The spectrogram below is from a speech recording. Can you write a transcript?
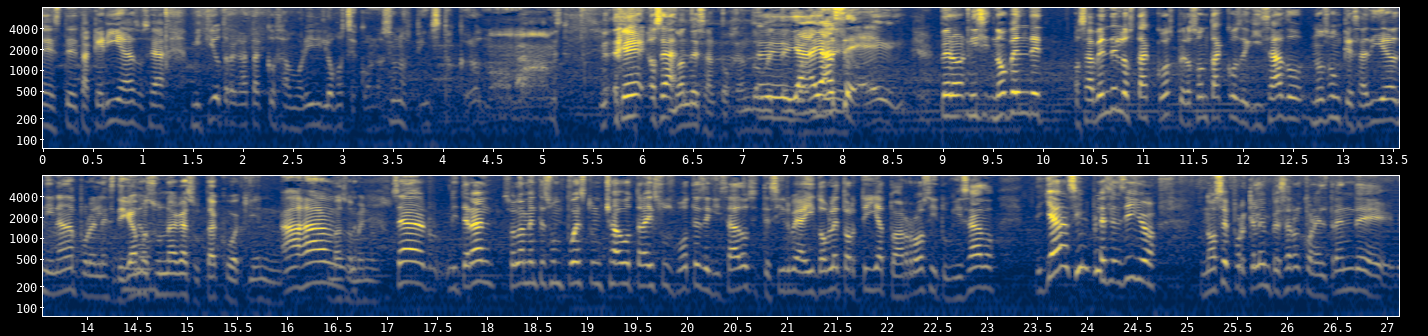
este, taquerías, o sea, mi tío traga tacos a morir y luego se conoce unos pinches taqueros, no mames. Que, o sea, no andes antojando, eh, ya, ya sé. Pero ni si- no vende O sea, vende los tacos, pero son tacos de guisado, no son quesadillas ni nada por el estilo. Digamos un haga su taco aquí en Ajá. más o menos. O sea, literal, solamente es un puesto, un chavo trae sus botes de guisados y te sirve ahí doble tortilla, tu arroz y tu guisado. Y ya, simple, sencillo. No sé por qué le empezaron con el tren de,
